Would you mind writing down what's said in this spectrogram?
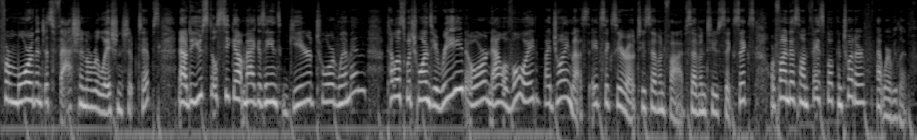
for more than just fashion or relationship tips. Now, do you still seek out magazines geared toward women? Tell us which ones you read or now avoid by joining us, 860 275 7266 or find us on Facebook and Twitter at Where We Live.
